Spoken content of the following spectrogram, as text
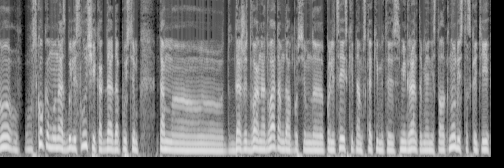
Ну, сколько у нас были случаи, когда, допустим, там э, даже два на два, там, допустим, полицейские там с какими-то, с мигрантами они столкнулись, так сказать, и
